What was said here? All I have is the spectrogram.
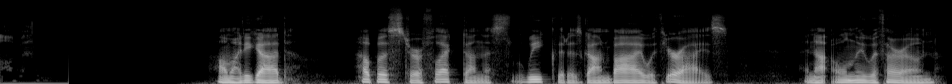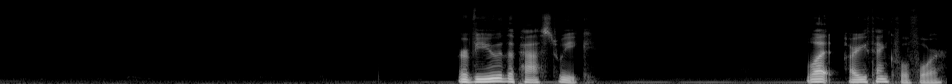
Amen. Almighty God, help us to reflect on this week that has gone by with your eyes, and not only with our own. Review the past week. What are you thankful for?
